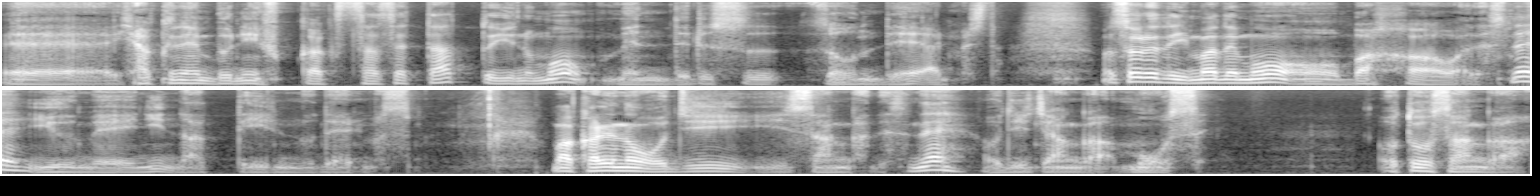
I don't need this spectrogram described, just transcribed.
えー、100年ぶりに復活させたというのもメンデルスゾーンでありました。それで今でもバッハはですね有名になっているのであります。まあ彼のおじいさんがですねおじいちゃんがモーセ。お父さんが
